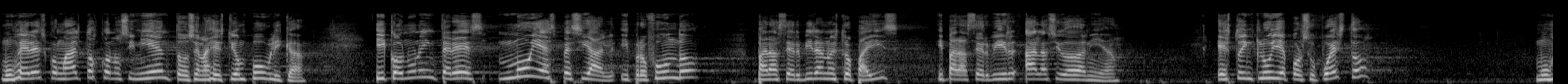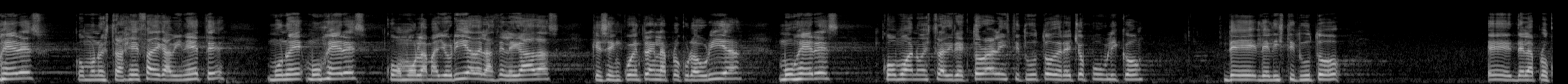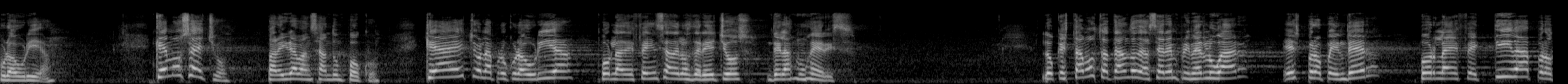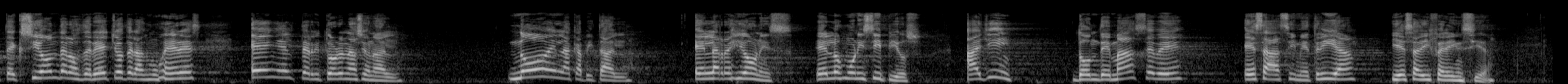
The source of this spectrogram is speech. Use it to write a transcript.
mujeres con altos conocimientos en la gestión pública y con un interés muy especial y profundo para servir a nuestro país y para servir a la ciudadanía. Esto incluye, por supuesto, mujeres como nuestra jefa de gabinete, mujeres como la mayoría de las delegadas que se encuentran en la Procuraduría, mujeres como a nuestra directora del Instituto de Derecho Público del Instituto eh, de la Procuraduría. ¿Qué hemos hecho para ir avanzando un poco? ¿Qué ha hecho la Procuraduría por la defensa de los derechos de las mujeres? Lo que estamos tratando de hacer en primer lugar es propender por la efectiva protección de los derechos de las mujeres en el territorio nacional, no en la capital, en las regiones, en los municipios, allí donde más se ve esa asimetría y esa diferencia.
